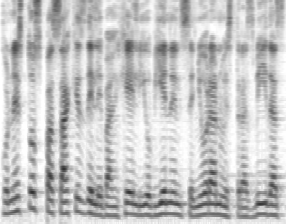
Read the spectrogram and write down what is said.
Con estos pasajes del Evangelio viene el Señor a nuestras vidas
